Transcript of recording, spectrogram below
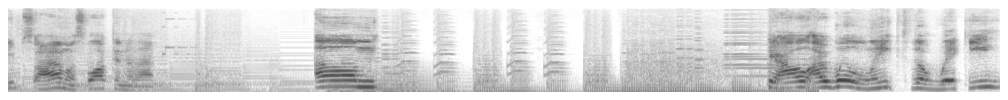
Oops, I almost walked into that. Um, Here, I'll, I will link the wiki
